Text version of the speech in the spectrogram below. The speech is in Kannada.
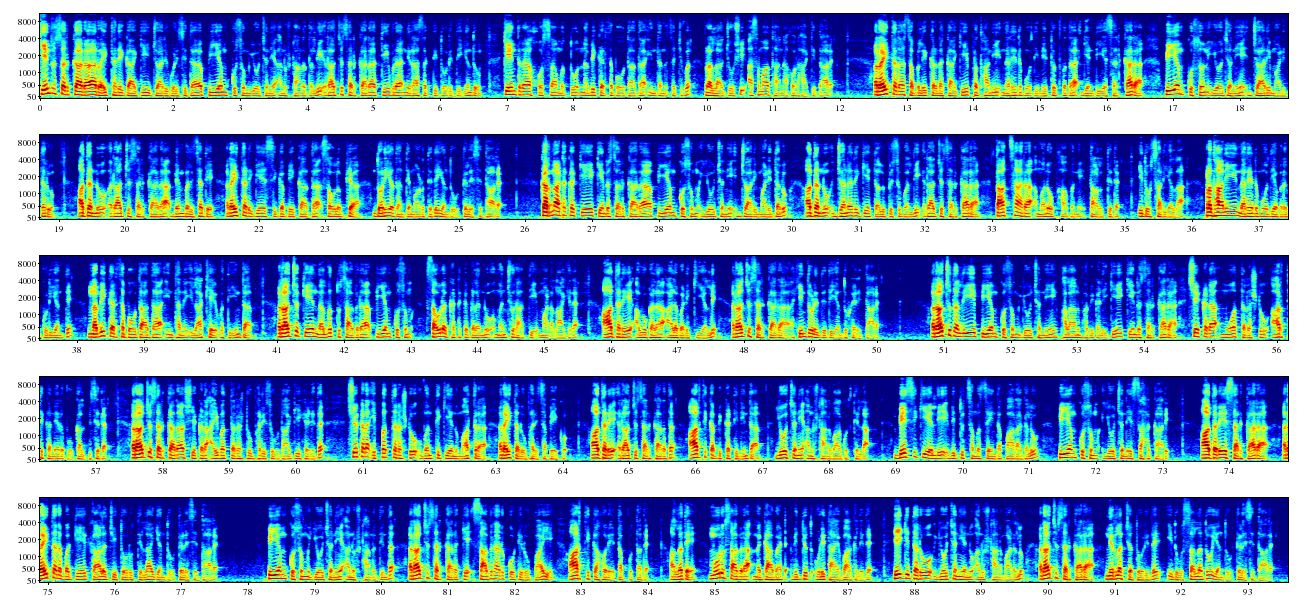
ಕೇಂದ್ರ ಸರ್ಕಾರ ರೈತರಿಗಾಗಿ ಜಾರಿಗೊಳಿಸಿದ ಪಿಎಂ ಕುಸುಮ್ ಯೋಜನೆ ಅನುಷ್ಠಾನದಲ್ಲಿ ರಾಜ್ಯ ಸರ್ಕಾರ ತೀವ್ರ ನಿರಾಸಕ್ತಿ ತೋರಿದೆ ಎಂದು ಕೇಂದ್ರ ಹೊಸ ಮತ್ತು ನವೀಕರಿಸಬಹುದಾದ ಇಂಧನ ಸಚಿವ ಪ್ರಹ್ಲಾದ್ ಜೋಶಿ ಅಸಮಾಧಾನ ಹೊರಹಾಕಿದ್ದಾರೆ. ರೈತರ ಸಬಲೀಕರಣಕ್ಕಾಗಿ ಪ್ರಧಾನಿ ನರೇಂದ್ರ ಮೋದಿ ನೇತೃತ್ವದ ಎನ್ಡಿಎ ಸರ್ಕಾರ ಪಿಎಂ ಕುಸುಮ್ ಯೋಜನೆ ಜಾರಿ ಮಾಡಿದ್ದರೂ ಅದನ್ನು ರಾಜ್ಯ ಸರ್ಕಾರ ಬೆಂಬಲಿಸದೆ ರೈತರಿಗೆ ಸಿಗಬೇಕಾದ ಸೌಲಭ್ಯ ದೊರೆಯದಂತೆ ಮಾಡುತ್ತಿದೆ ಎಂದು ತಿಳಿಸಿದ್ದಾರೆ. ಕರ್ನಾಟಕಕ್ಕೆ ಕೇಂದ್ರ ಸರ್ಕಾರ ಪಿಎಂ ಕುಸುಮ್ ಯೋಜನೆ ಜಾರಿ ಮಾಡಿದ್ದರೂ. ಅದನ್ನು ಜನರಿಗೆ ತಲುಪಿಸುವಲ್ಲಿ ರಾಜ್ಯ ಸರ್ಕಾರ ತಾತ್ಸಾರ ಮನೋಭಾವನೆ ತಾಳುತ್ತಿದೆ. ಇದು ಸರಿಯಲ್ಲ. ಪ್ರಧಾನಿ ನರೇಂದ್ರ ಮೋದಿ ಅವರ ಗುರಿಯಂತೆ ನವೀಕರಿಸಬಹುದಾದ ಇಂಧನ ಇಲಾಖೆ ವತಿಯಿಂದ ರಾಜ್ಯಕ್ಕೆ ನಲವತ್ತು ಸಾವಿರ ಪಿಎಂ ಕುಸುಮ್ ಸೌರ ಘಟಕಗಳನ್ನು ಮಂಜೂರಾತಿ ಮಾಡಲಾಗಿದೆ. ಆದರೆ ಅವುಗಳ ಅಳವಡಿಕೆಯಲ್ಲಿ ರಾಜ್ಯ ಸರ್ಕಾರ ಹಿಂದುಳಿದಿದೆ ಎಂದು ಹೇಳಿದ್ದಾರೆ. ರಾಜ್ಯದಲ್ಲಿ ಪಿಎಂ ಕುಸುಮ್ ಯೋಜನೆ ಫಲಾನುಭವಿಗಳಿಗೆ ಕೇಂದ್ರ ಸರ್ಕಾರ ಶೇಕಡ ಮೂವತ್ತರಷ್ಟು ಆರ್ಥಿಕ ನೆರವು ಕಲ್ಪಿಸಿದೆ. ರಾಜ್ಯ ಸರ್ಕಾರ ಶೇಕಡ ಐವತ್ತರಷ್ಟು ಭರಿಸುವುದಾಗಿ ಹೇಳಿದೆ. ಶೇಕಡ ಇಪ್ಪತ್ತರಷ್ಟು ವಂತಿಕೆಯನ್ನು ಮಾತ್ರ ರೈತರು ಭರಿಸಬೇಕು. ಆದರೆ ರಾಜ್ಯ ಸರ್ಕಾರದ ಆರ್ಥಿಕ ಬಿಕ್ಕಟ್ಟಿನಿಂದ ಯೋಜನೆ ಅನುಷ್ಠಾನವಾಗುತ್ತಿಲ್ಲ. ಬೇಸಿಗೆಯಲ್ಲಿ ವಿದ್ಯುತ್ ಸಮಸ್ಯೆಯಿಂದ ಪಾರಾಗಲು ಪಿಎಂ ಕುಸುಮ್ ಯೋಜನೆ ಸಹಕಾರಿ. ಆದರೆ ಸರ್ಕಾರ ರೈತರ ಬಗ್ಗೆ ಕಾಳಜಿ ತೋರುತ್ತಿಲ್ಲ ಎಂದು ತಿಳಿಸಿದ್ದಾರೆ. ಪಿಎಂ ಕುಸುಮ್ ಯೋಜನೆ ಅನುಷ್ಠಾನದಿಂದ ರಾಜ್ಯ ಸರ್ಕಾರಕ್ಕೆ ಸಾವಿರಾರು ಕೋಟಿ ರೂಪಾಯಿ ಆರ್ಥಿಕ ಹೊರೆ ತಪ್ಪುತ್ತದೆ. ಅಲ್ಲದೆ ಮೂರು ಸಾವಿರ ಮೆಗಾವ್ಯಾಟ್ ವಿದ್ಯುತ್ ಉಳಿತಾಯವಾಗಲಿದೆ. ಹೀಗಿದ್ದರೂ ಯೋಜನೆಯನ್ನು ಅನುಷ್ಠಾನ ಮಾಡಲು ರಾಜ್ಯ ಸರ್ಕಾರ ನಿರ್ಲಕ್ಷ್ಯ ತೋರಿದೆ. ಇದು ಸಲ್ಲದು ಎಂದು ತಿಳಿಸಿದ್ದಾರೆ.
